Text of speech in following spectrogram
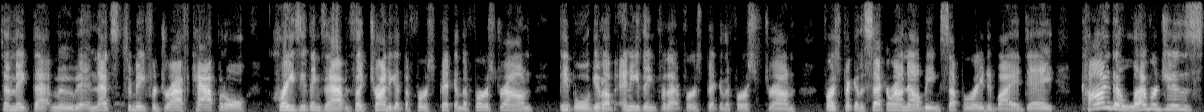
to make that move. And that's to me for draft capital crazy things that happen. It's like trying to get the first pick in the first round. People will give up anything for that first pick in the first round first pick in the second round now being separated by a day kind of leverages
